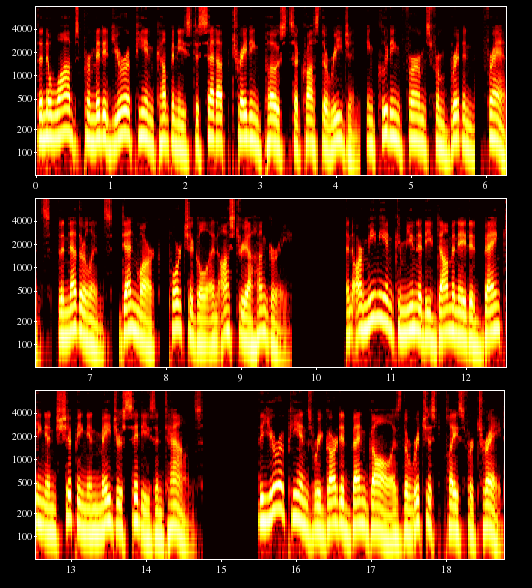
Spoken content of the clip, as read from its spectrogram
The Nawabs permitted European companies to set up trading posts across the region, including firms from Britain, France, the Netherlands, Denmark, Portugal and Austria-Hungary. An Armenian community dominated banking and shipping in major cities and towns. The Europeans regarded Bengal as the richest place for trade.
